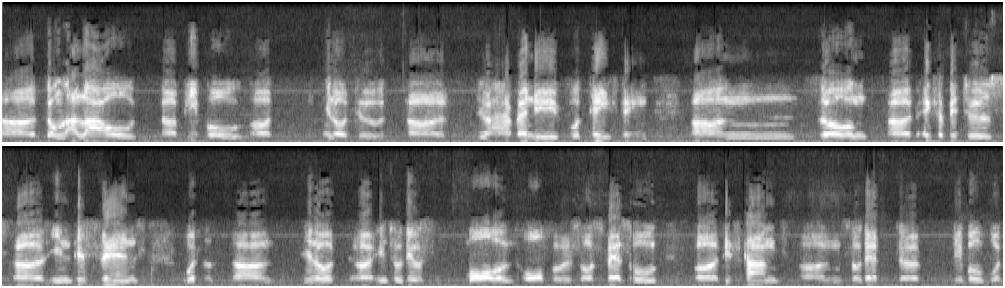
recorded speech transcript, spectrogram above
uh, don't allow uh, people, uh, you know, to uh, you know have any food tasting. Um, so uh, exhibitors, uh, in this sense, would uh, you know uh, introduce more offers or special uh, discounts um, so that uh, people would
